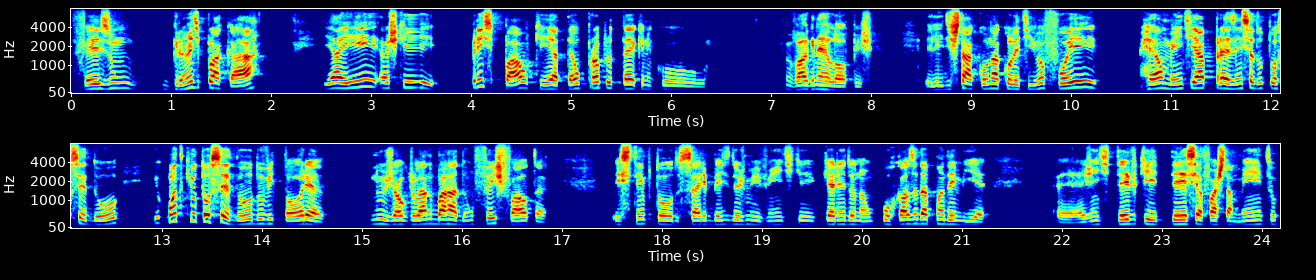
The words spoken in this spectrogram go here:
fez um grande placar, e aí acho que principal, que até o próprio técnico Wagner Lopes ele destacou na coletiva foi realmente a presença do torcedor e o quanto que o torcedor do Vitória nos jogos lá no Barradão fez falta esse tempo todo, Série B de 2020, que querendo ou não, por causa da pandemia, é, a gente teve que ter esse afastamento,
